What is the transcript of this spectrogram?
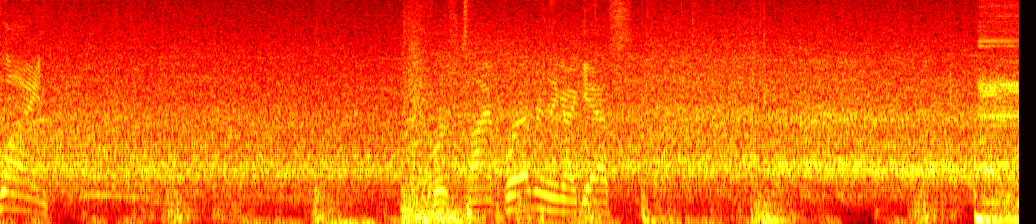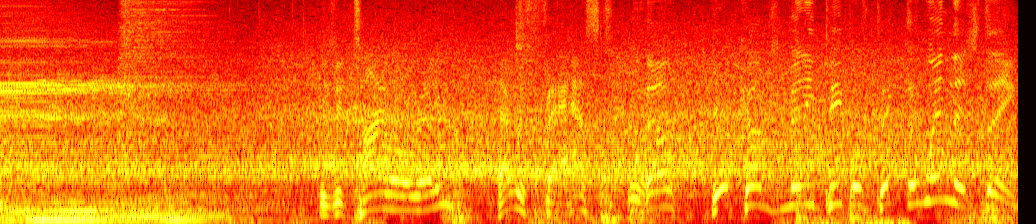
Flying. First time for everything, I guess. Is it time already? That was fast. Well, here comes many people's pick to win this thing.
